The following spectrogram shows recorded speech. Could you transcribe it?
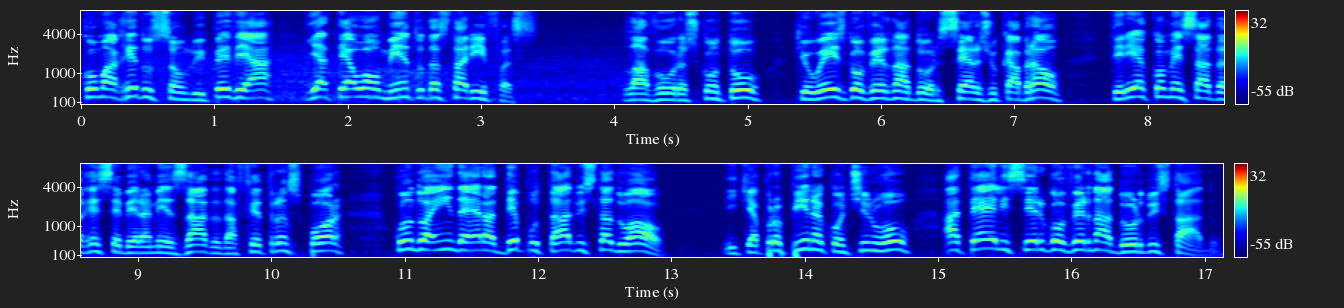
como a redução do IPVA e até o aumento das tarifas. Lavouras contou que o ex-governador Sérgio Cabral teria começado a receber a mesada da FETranspor quando ainda era deputado estadual e que a propina continuou até ele ser governador do estado.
